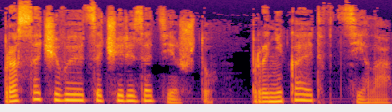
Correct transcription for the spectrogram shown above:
Просачивается через одежду, проникает в тело.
